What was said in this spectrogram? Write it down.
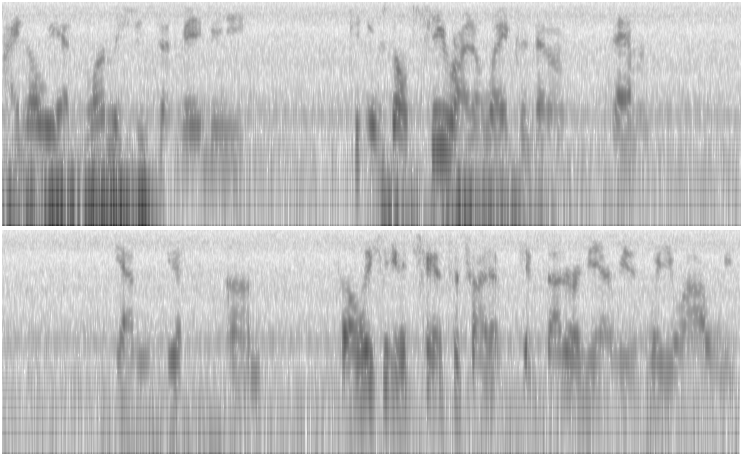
I know we had blemishes that maybe teams don't see right away because they don't they haven't you haven't yet. Um, so at least you get a chance to try to get better in the areas where you are weak.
